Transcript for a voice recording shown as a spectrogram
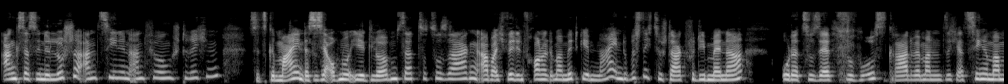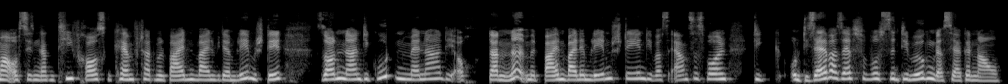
Angst, dass sie eine Lusche anziehen, in Anführungsstrichen. Das ist jetzt gemein, das ist ja auch nur ihr Glaubenssatz sozusagen, aber ich will den Frauen halt immer mitgeben, nein, du bist nicht zu stark für die Männer oder zu selbstbewusst, gerade wenn man sich als Single-Mama aus diesem ganzen Tief rausgekämpft hat, mit beiden Beinen wieder im Leben steht, sondern die guten Männer, die auch dann ne, mit beiden Beinen im Leben stehen, die was Ernstes wollen, die und die selber selbstbewusst sind, die mögen das ja genau.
